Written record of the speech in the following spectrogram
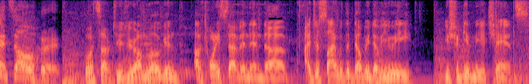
It's over. What's up, Juju? I'm Logan. I'm 27, and uh, I just signed with the WWE. You should give me a chance.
